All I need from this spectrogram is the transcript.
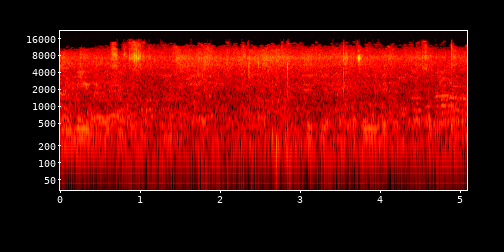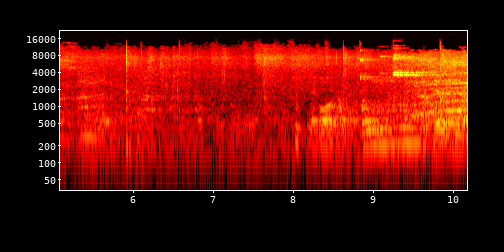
ของนี่เลยสิเปลี่ยนชื่อเด็กหลังเขาอืมเดี๋ยวบอลครับปึ้งเดี๋ยวที่ไหน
